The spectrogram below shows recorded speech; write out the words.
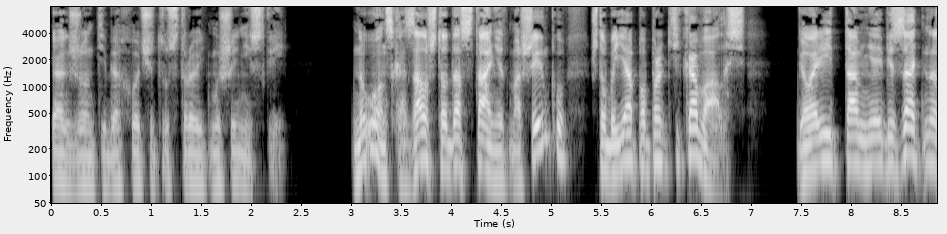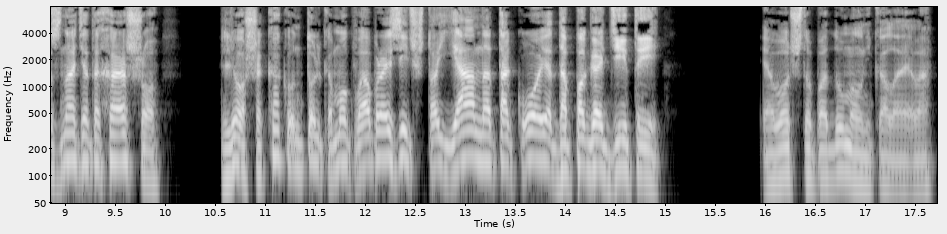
Как же он тебя хочет устроить машинисткой? Ну, он сказал, что достанет машинку, чтобы я попрактиковалась. Говорит, там не обязательно знать это хорошо. Леша, как он только мог вообразить, что я на такое... Да погоди ты! Я вот что подумал, Николаева.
